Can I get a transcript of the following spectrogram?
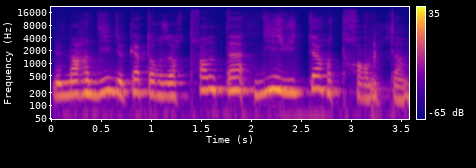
le mardi de 14h30 à 18h30.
